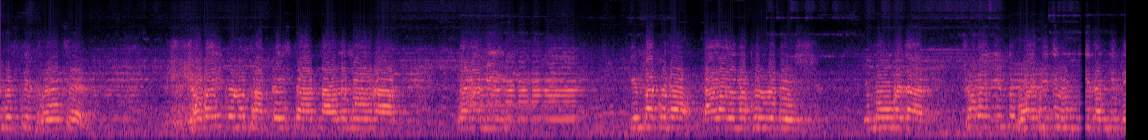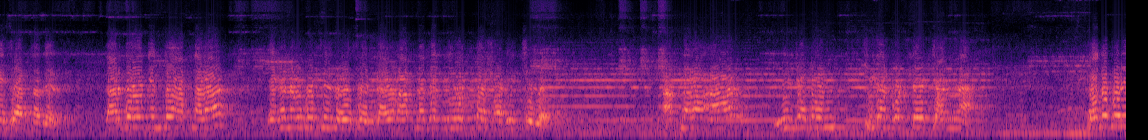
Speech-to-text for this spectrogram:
উপস্থিত হয়েছেন, সবাই কোনো ছাত্র স্টার না হলে মোহরা কেরানি, কিংবা কোনো দালাল, নকল বিষ কিংবা সবাই কিন্তু ভয় ভীতি হুমকি ধমকি দিয়েছে আপনাদের। তারপরে কিন্তু আপনারা এখানে উপস্থিত হয়েছেন, কারণ আপনাদের নিয়োগটা সঠিক ছিল। আপনারা আর নির্যাতন স্বীকার করতে চান না। তদুপরি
